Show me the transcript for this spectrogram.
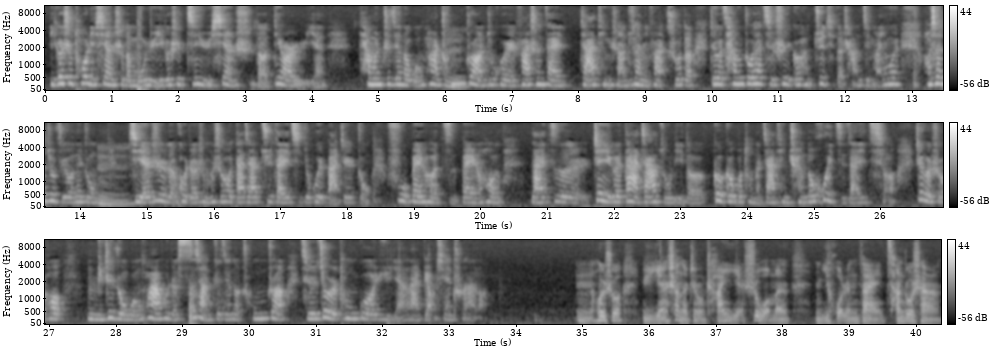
一个是脱离现实的母语，一个是基于现实的第二语言，他们之间的文化冲撞就会发生在家庭上。就像你发说的，这个餐桌它其实是一个很具体的场景嘛，因为好像就只有那种节日的或者什么时候大家聚在一起，就会把这种父辈和子辈，然后。来自这一个大家族里的各个不同的家庭，全都汇集在一起了。这个时候，嗯，这种文化或者思想之间的冲撞，其实就是通过语言来表现出来了。嗯，或者说语言上的这种差异，也是我们一伙人在餐桌上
